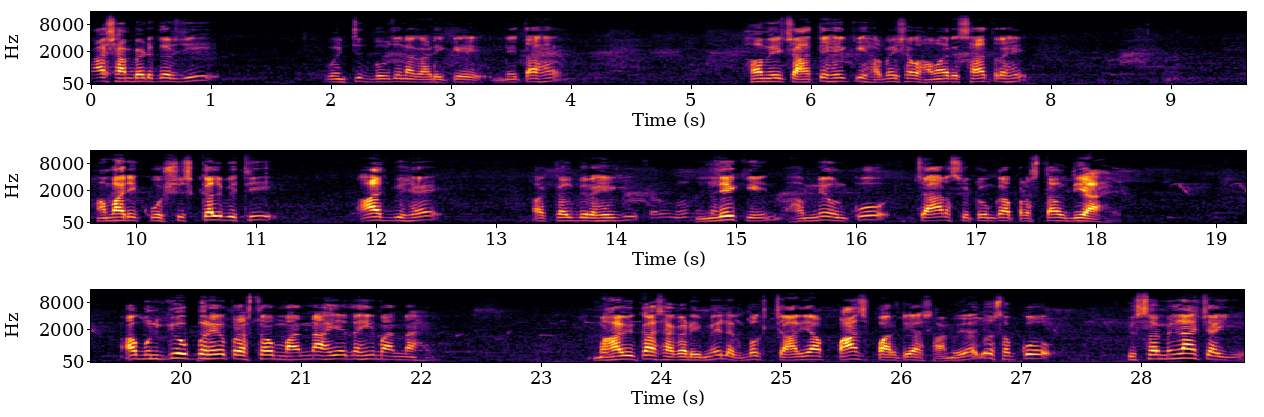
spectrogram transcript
प्रकाश आंबेडकर जी वंचित बहुजन आघाड़ी के नेता है. हम ये चाहते हैं कि हमेशा वो हमारे साथ रहे. हमारी कोशिश कल भी थी आज भी है और कल भी रहेगी. लेकिन हमने उनको चार सीटों का प्रस्ताव दिया है। अब उनके ऊपर है प्रस्ताव, मानना है या नहीं मानना है? महाविकास आघाड़ी में लगभग चार या पाँच पार्टियाँ शामिल है जो सबको हिस्सा मिलना चाहिए।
